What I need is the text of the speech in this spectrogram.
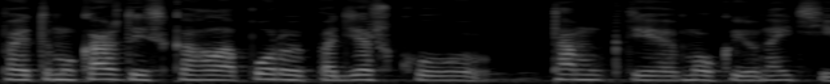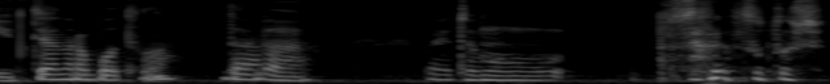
поэтому каждый искал опору и поддержку там, где мог ее найти. Где она работала, да. Да. Поэтому тут уж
